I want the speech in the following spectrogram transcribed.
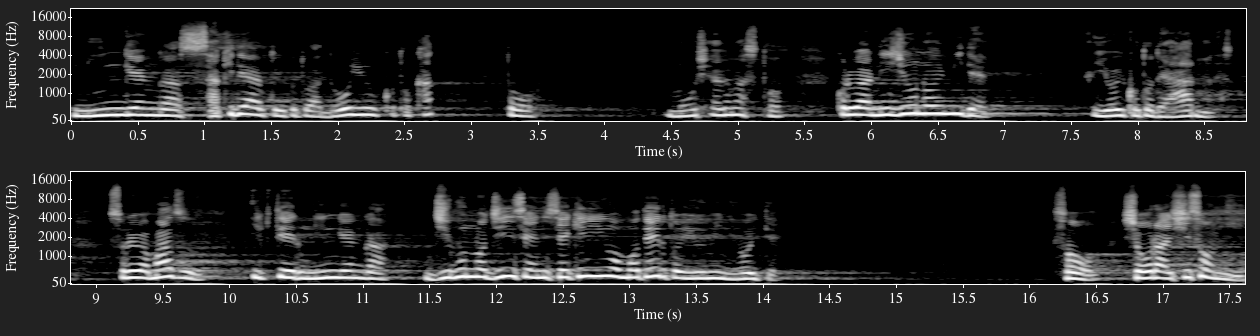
人間が先であるということはどういうことかと申し上げますとこれは二重の意味で良いことであるのです。それはまず生きている人間が自分の人生に責任を持てるという意味においてそう将来子孫に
